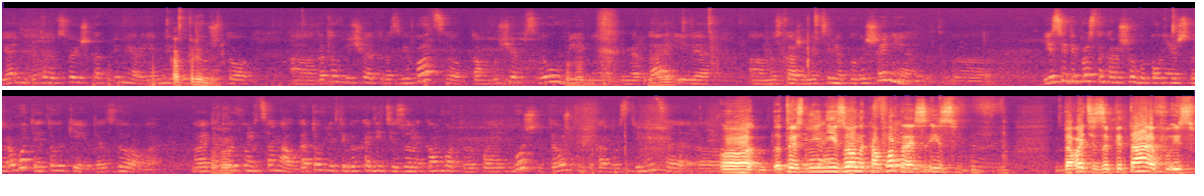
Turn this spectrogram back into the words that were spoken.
Я, это всего лишь как пример. Я имею Как в виду, пример. что а, готов ли человек развиваться там, в ущерб своего времени, например, да, или, а, ну скажем, идти на повышение. э, Если ты просто хорошо выполняешь свою работу, это окей, это здорово. Но это твой функционал. Готов ли ты выходить из зоны комфорта, выполнять больше для того, чтобы как бы стремиться... э, Э, то есть не, не из зоны комфорта, а из, из- давайте запятая, из,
